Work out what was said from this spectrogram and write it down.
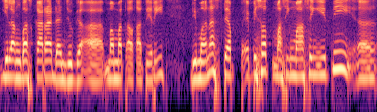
Gilang Baskara dan juga uh, Mamat Alkatiri di mana setiap episode masing-masing ini uh,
